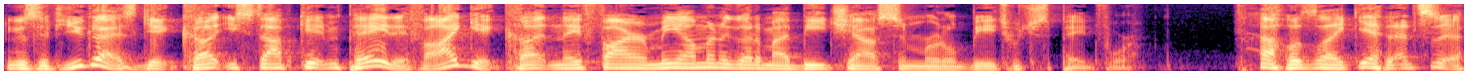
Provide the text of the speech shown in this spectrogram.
Because if you guys get cut, you stop getting paid. If I get cut and they fire me, I'm going to go to my beach house in Myrtle Beach, which is paid for. I was like, yeah, that's a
